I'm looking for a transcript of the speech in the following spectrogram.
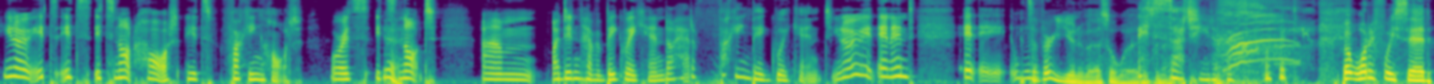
you know it's it's it's not hot. It's fucking hot, or it's it's Yeah. not. Um, I didn't have a big weekend. I had a fucking big weekend. You know, it, and and it, it It's a very universal word, it's such a universal word. But what if we said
